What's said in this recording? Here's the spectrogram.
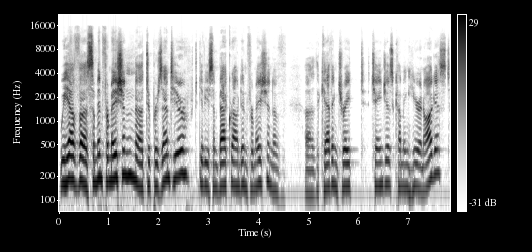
we have uh, some information uh, to present here to give you some background information of uh, the calving trait changes coming here in August.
